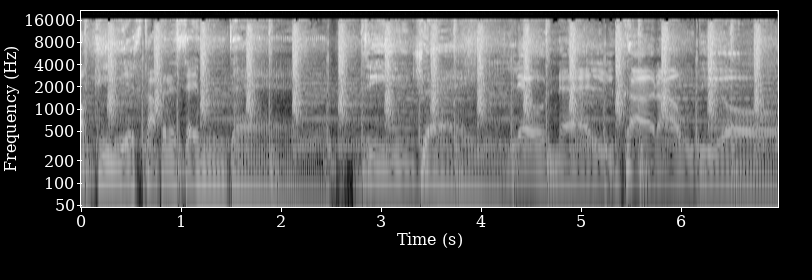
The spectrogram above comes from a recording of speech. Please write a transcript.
Aquí está presente DJ Leonel Caraudio.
